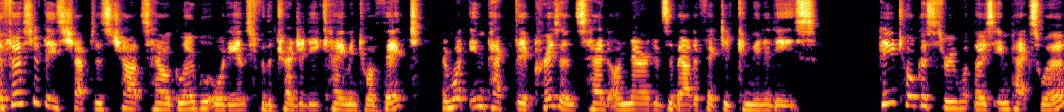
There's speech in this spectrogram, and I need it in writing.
The first of these chapters charts how a global audience for the tragedy came into effect and what impact their presence had on narratives about affected communities. Can you talk us through what those impacts were?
